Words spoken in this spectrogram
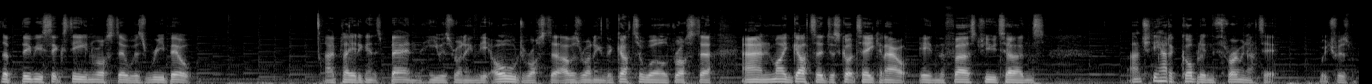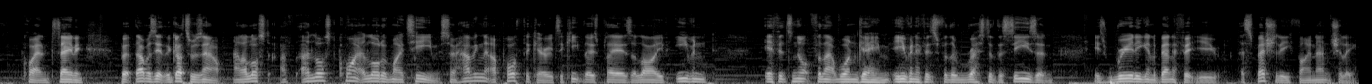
the BB16 roster was rebuilt, I played against Ben. He was running the old roster. I was running the Gutter World roster, and my Gutter just got taken out in the first few turns. Actually had a Goblin thrown at it, which was quite entertaining. But that was it. The Gutter was out, and I lost. I lost quite a lot of my team. So having that Apothecary to keep those players alive, even if it's not for that one game, even if it's for the rest of the season, is really going to benefit you, especially financially.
